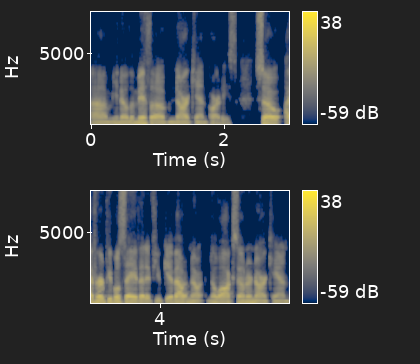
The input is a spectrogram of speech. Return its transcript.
um, you know, the myth of Narcan parties. So I've heard people say that if you give out naloxone or Narcan,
